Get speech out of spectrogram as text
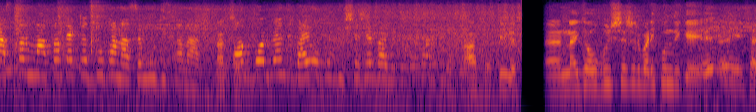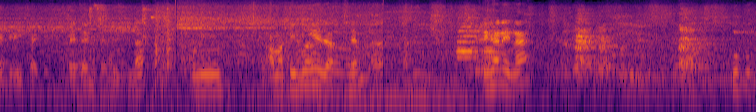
রাস্তার মাথাতে একটা দোকান আছে মুদিখানার। আচ্ছা। সব বলবেন যে ভাই অপু বিশ্বাসের বাড়ি থেকে আচ্ছা ঠিক আছে। আহ, অপু অবিশ্বাসের বাড়ি কোন দিকে? এই সাইডে এই সাইডে সামনে না? উনি আমাকে নিয়ে যাচ্ছেন। এখানে না? কুকু-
